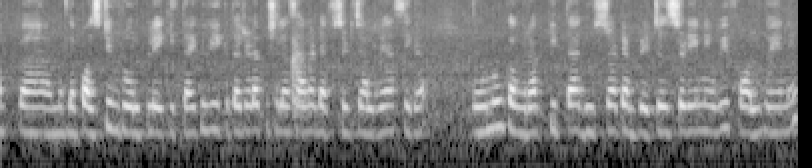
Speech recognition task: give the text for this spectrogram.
ਅ, ਮਤਲਬ ਪੋਜ਼ਿਟਿਵ ਰੋਲ ਪਲੇ ਕੀਤਾ ਹੈ ਕਿਉਂਕਿ ਇੱਕ ਤਾਂ ਜਿਹੜਾ ਪਿਛਲਾ ਸਾਰਾ ਡੈਫਿਸਿਟ ਚੱਲ ਰਿਹਾ ਸੀਗਾ ਉਹਨੂੰ ਕਵਰ ਅਪ ਕੀਤਾ ਦੂਸਰਾ ਟੈਂਪਰੇਚਰਸ ਜਿਹੜੇ ਨੇ ਉਹ ਵੀ ਫਾਲ ਹੋਏ ਨੇ।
